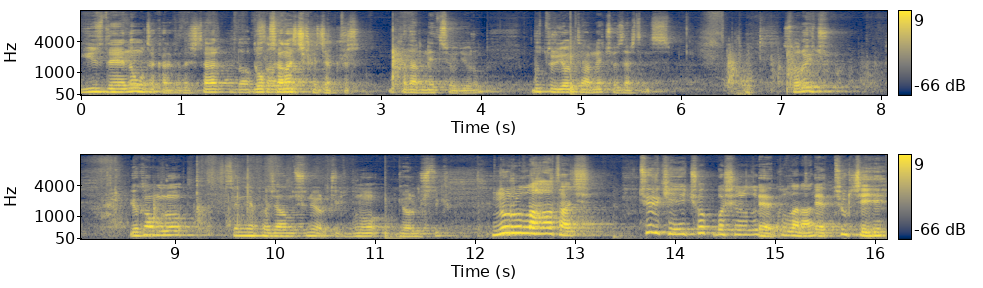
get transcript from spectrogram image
yüzde ne olacak arkadaşlar? 90'a 90'a çıkacaktır. Bu kadar net söylüyorum. Bu tür yöntemle çözersiniz. Soru 3. Gökhan bunu senin yapacağını düşünüyorum çünkü bunu görmüştük. Nurullah Ataç Türkiye'yi çok başarılı Evet, kullanan evet Türkçeyi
